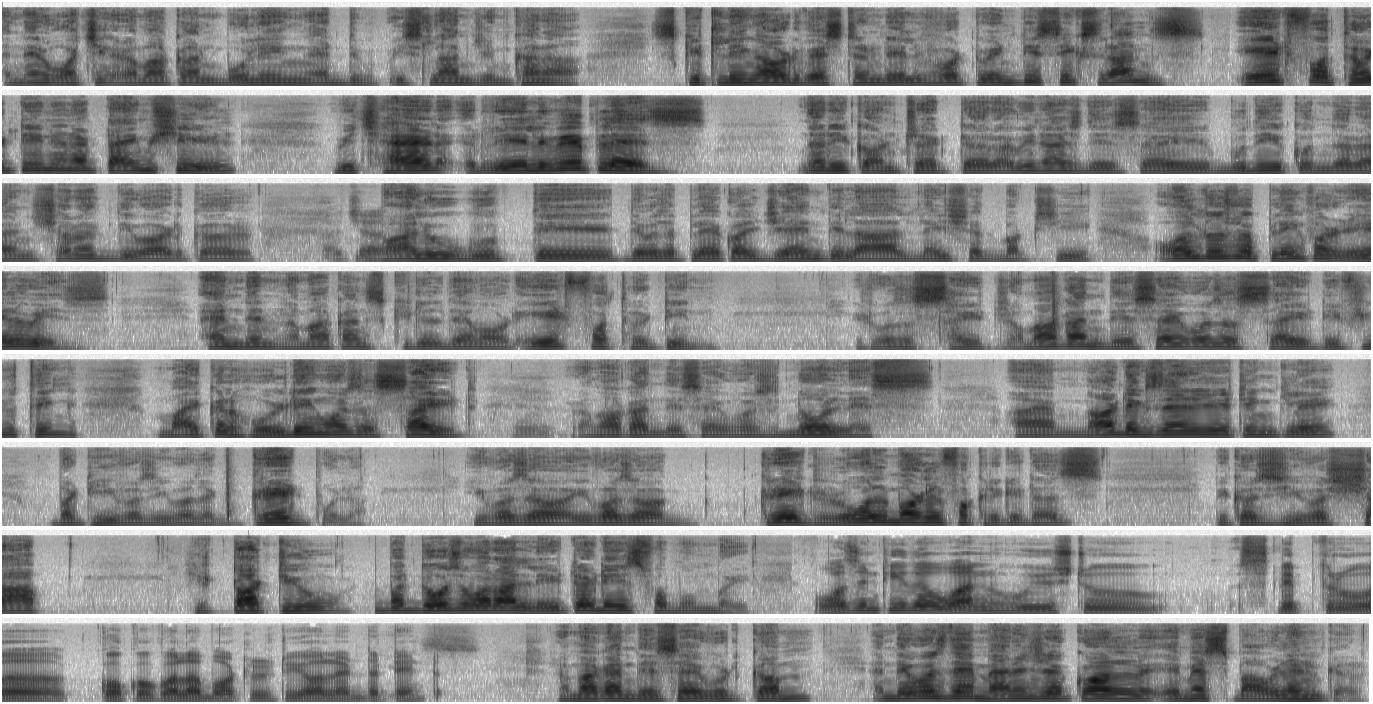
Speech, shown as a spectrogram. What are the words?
And then watching Ramakant bowling at the Islam Gymkhana, skittling out Western Railway for 26 runs, 8 for 13 in a Times Shield, which had railway players. Nari Contractor, Avinash Desai, Budhi Kunderan, Sharad Divadkar, Achha. Balu Gupte, there was a player called Jayanti Lal, Naishat Bakshi, all those were playing for railways. And then Ramakant skittled them out 8 for 13. It was a sight. Ramakant Desai was a sight. If you think Michael Holding was a sight, hmm. Ramakant Desai was no less. I am not exaggerating, Clay, but he was he was a great bowler. He was a he was a great role model for cricketers because he was sharp. He taught you. But those were our later days for Mumbai. Wasn't he the one who used to slip through a Coca Cola bottle to you all at the tent? Ramakant Desai would come, and there was their manager called M.S. Mavlankar.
